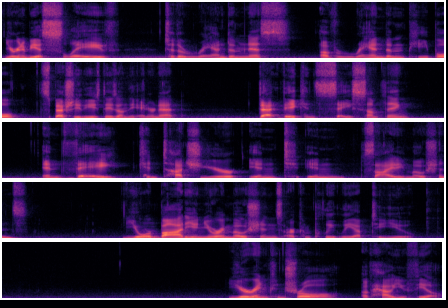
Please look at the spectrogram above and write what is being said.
You're going to be a slave to the randomness of random people, especially these days on the internet, that they can say something and they can touch your in, inside emotions. Your hmm. body and your emotions are completely up to you. You're in control of how you feel.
